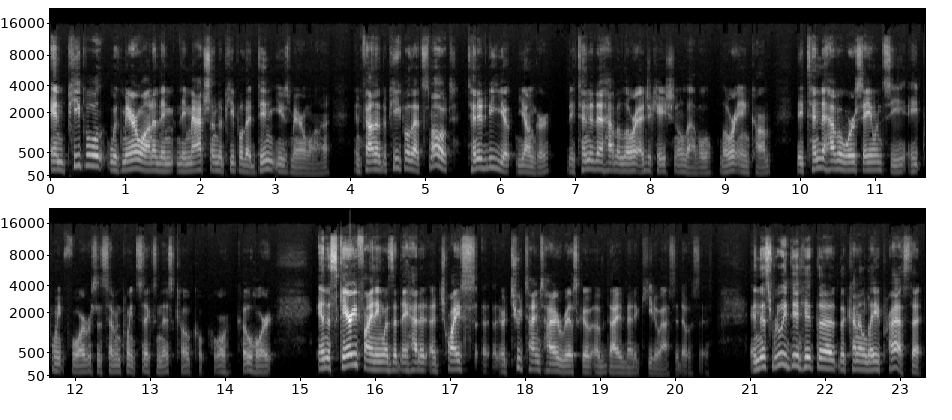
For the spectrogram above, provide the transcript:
And people with marijuana, they, they matched them to people that didn't use marijuana and found that the people that smoked tended to be younger. They tended to have a lower educational level, lower income. They tend to have a worse A1C, 8.4 versus 7.6 in this co- co- cohort. And the scary finding was that they had a, a twice uh, or two times higher risk of, of, diabetic ketoacidosis. And this really did hit the, the kind of lay press that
